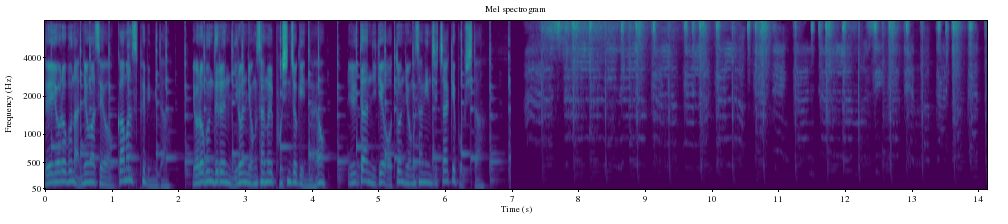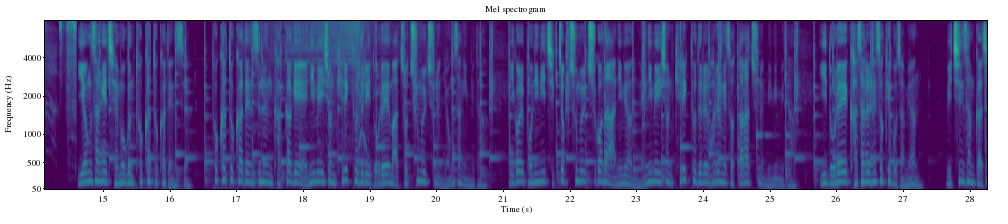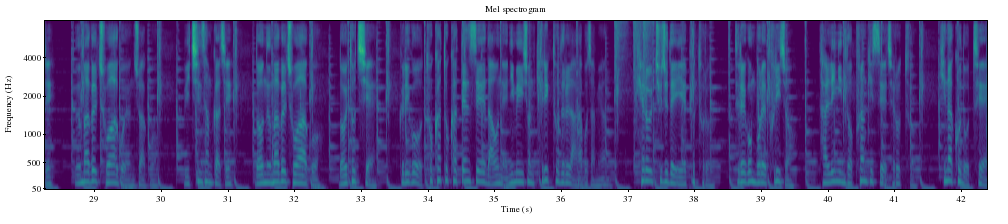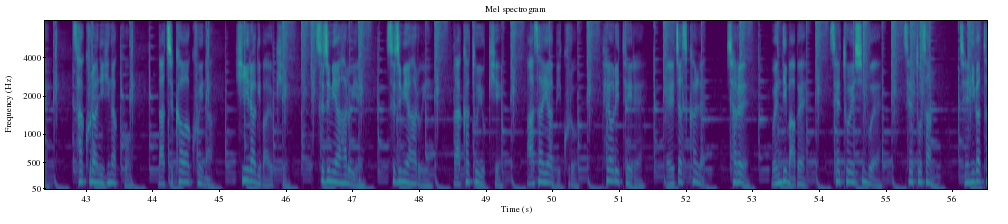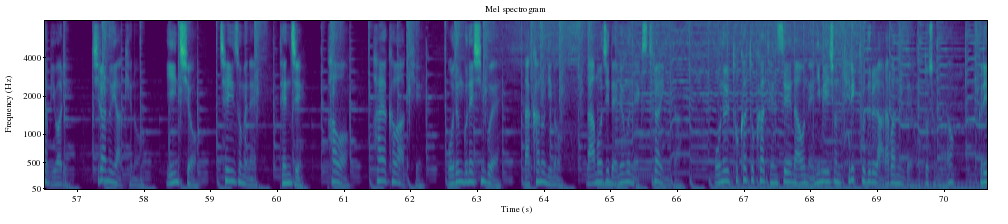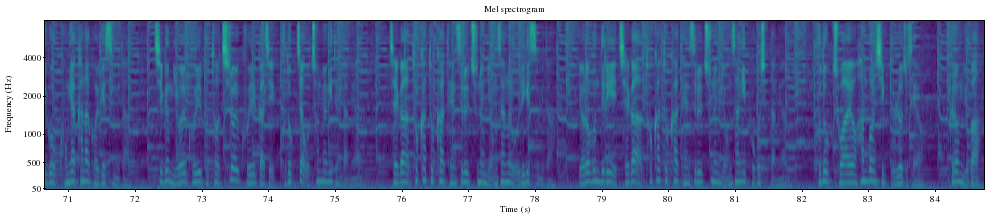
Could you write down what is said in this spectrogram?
네 여러분 안녕하세요. 까만 스팸입니다. 여러분들은 이런 영상을 보신 적이 있나요? 일단 이게 어떤 영상인지 짧게 봅시다. 이 영상의 제목은 토카토카 댄스. 토카토카 댄스는 각각의 애니메이션 캐릭터들이 노래에 맞춰 춤을 추는 영상입니다. 이걸 본인이 직접 춤을 추거나 아니면 애니메이션 캐릭터들을 활용해서 따라 추는 밈입니다. 이 노래의 가사를 해석해보자면 미친 삶까지 음악을 좋아하고 연주하고 미친 삶까지 넌 음악을 좋아하고 널 터치해. 그리고 토카토카 댄스에 나온 애니메이션 캐릭터들을 알아보자면 캐롤 튜즈데이의 표토르 드래곤볼의 프리저 달링 인더 프랑키스의 제로투 히나코 노트의 사쿠라기 히나코 나츠카와 쿠이나 히이라기 마유키 스즈미야 하루히의 스즈미야 하루히 나가토 유키 아사히나 미쿠루 페어리테일의 엘자 스칼렛 샤를 웬디 마벨 세토의 신부의 세토산 제니가타 미와리 시라누이 아케노 이인치오 체인소맨의 덴지 파워 하야카와 아키 오등분의 신부의 나카노 니노 나머지 4명은 엑스트라입니다. 오늘 토카토카 댄스에 나온 애니메이션 캐릭터들을 알아봤는데 어떠셨나요? 그리고 공약 하나 걸겠습니다. 지금 2월 9일부터 7월 9일까지 구독자 5천명이 된다면 제가 토카토카 댄스를 추는 영상을 올리겠습니다. 여러분들이 제가 토카토카 댄스를 추는 영상이 보고 싶다면 구독, 좋아요 한 번씩 눌러주세요. 그럼 유바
